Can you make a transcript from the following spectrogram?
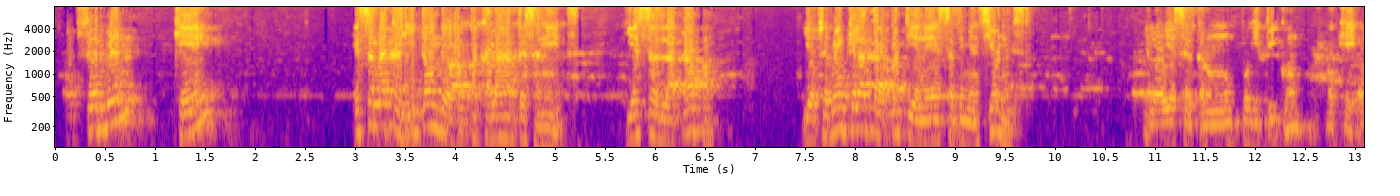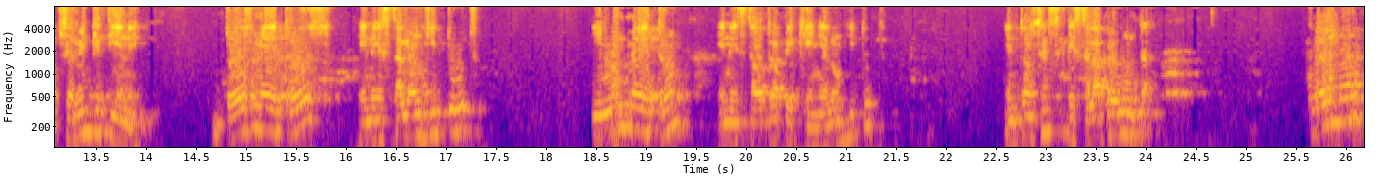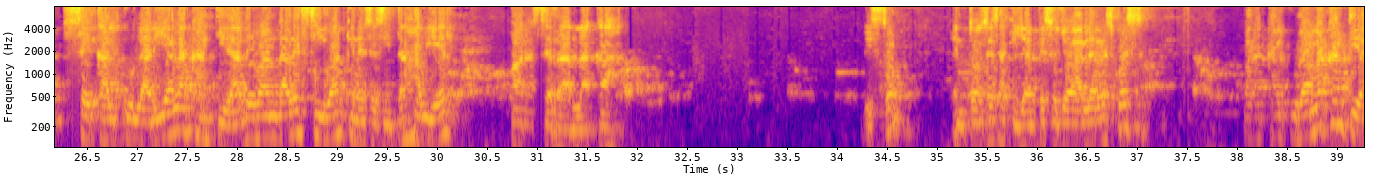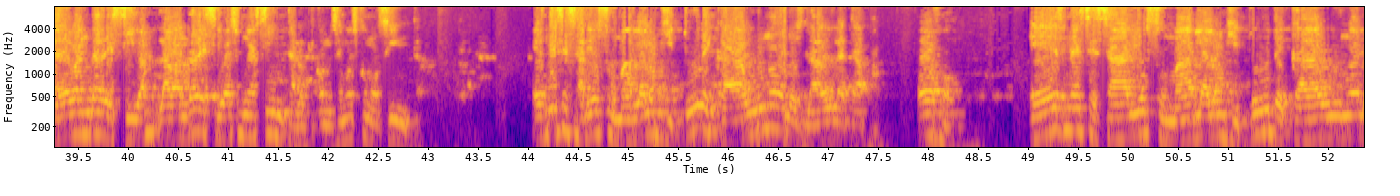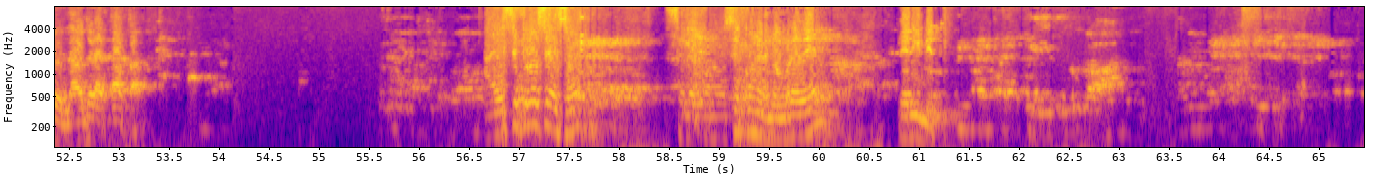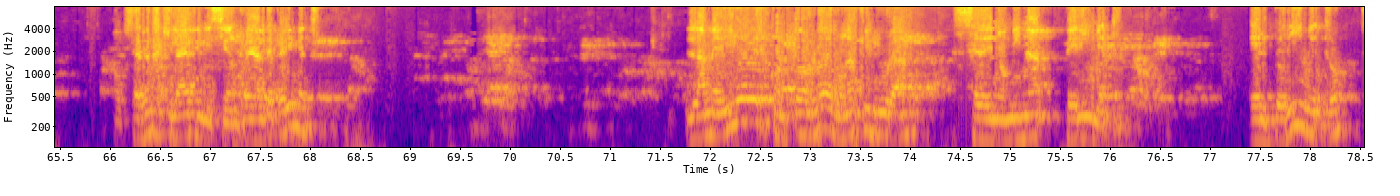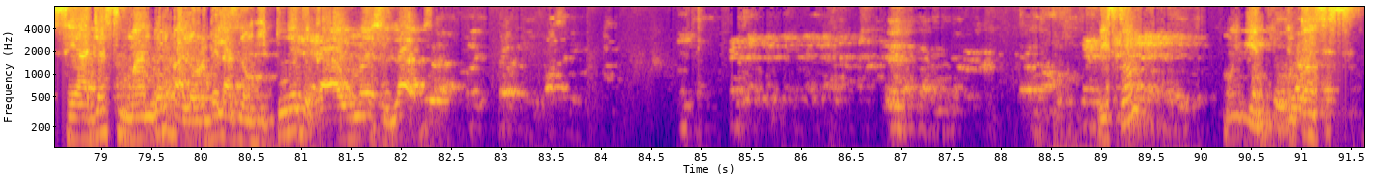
Observen que esta es la cajita donde va a empacar las artesanías y esta es la tapa. Y observen que la tapa tiene estas dimensiones. Ya lo voy a acercar un poquitico. Ok, observen que tiene 2 metros en esta longitud y un metro en esta otra pequeña longitud. Entonces, está la pregunta. ¿Cómo se calcularía la cantidad de banda adhesiva que necesita Javier para cerrar la caja? ¿Listo? Entonces aquí ya empiezo yo a darle respuesta. Para calcular la cantidad de banda adhesiva, la banda adhesiva es una cinta, lo que conocemos como cinta. Es necesario sumar la longitud de cada uno de los lados de la tapa. Ojo, es necesario sumar la longitud de cada uno de los lados de la tapa. A ese proceso se le conoce con el nombre de perímetro. Observen aquí la definición real de perímetro. La medida del contorno de una figura se denomina perímetro. El perímetro se halla sumando el valor de las longitudes de cada uno de sus lados. ¿Listo? Muy bien. Entonces,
